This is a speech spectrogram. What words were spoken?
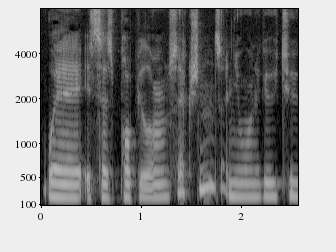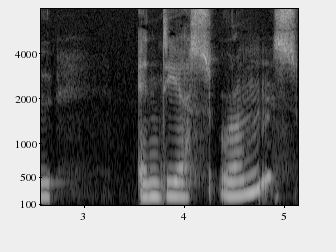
where it says popular ROM sections and you want to go to NDS ROMs.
